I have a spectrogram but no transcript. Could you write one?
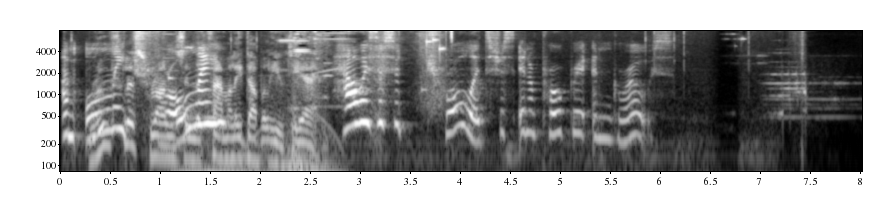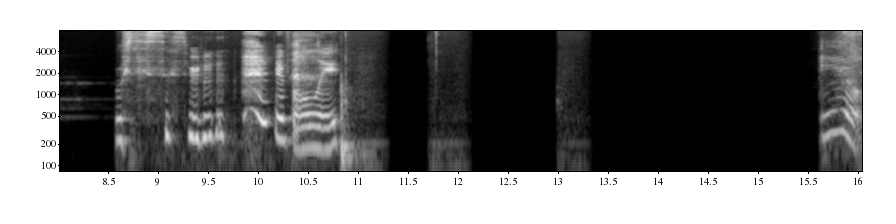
I'm only Ruthless runs in the trolling. family WTF. How is this a troll? It's just inappropriate and gross. if only. Ew.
